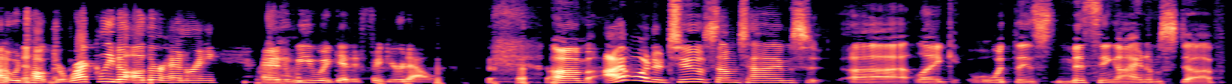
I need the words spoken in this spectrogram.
I would talk directly to other Henry, and we would get it figured out. Um, I wonder too if sometimes, uh, like with this missing item stuff,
